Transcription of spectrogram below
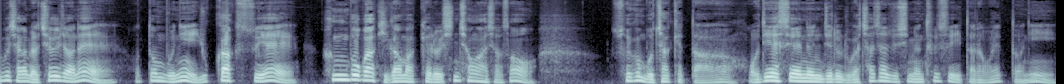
그리고 제가 며칠 전에 어떤 분이 육각수의 흥보가 기가 막혀를 신청하셔서 저 이건 못 찾겠다. 어디에 쓰였는지를 누가 찾아주시면 틀 수 있다라고 했더니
